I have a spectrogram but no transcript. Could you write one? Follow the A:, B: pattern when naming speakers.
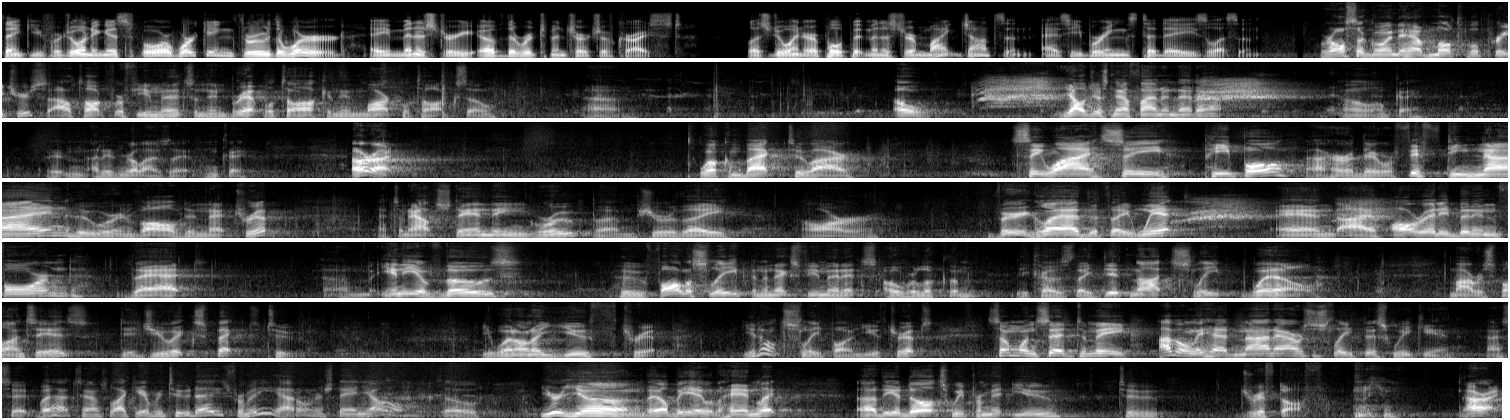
A: Thank you for joining us for Working Through the Word, a ministry of the Richmond Church of Christ. Let's join our pulpit minister, Mike Johnson, as he brings today's lesson.
B: We're also going to have multiple preachers. I'll talk for a few minutes, and then Brett will talk, and then Mark will talk. So, uh, oh, y'all just now finding that out? Oh, okay. I didn't, I didn't realize that. Okay. All right. Welcome back to our CYC people. I heard there were 59 who were involved in that trip. That's an outstanding group. I'm sure they are very glad that they went. And I've already been informed that um, any of those who fall asleep in the next few minutes overlook them because they did not sleep well. My response is Did you expect to? You went on a youth trip. You don't sleep on youth trips. Someone said to me, I've only had nine hours of sleep this weekend. I said, Well, that sounds like every two days for me. I don't understand y'all. So you're young, they'll be able to handle it. Uh, the adults, we permit you to drift off. All right.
